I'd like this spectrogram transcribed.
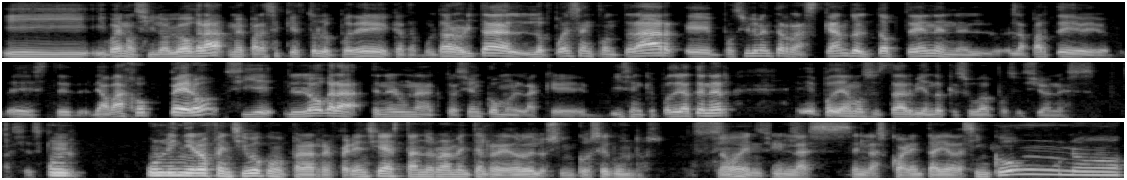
Y, bueno, si lo logra, me parece que esto lo puede catapultar. Ahorita lo puedes encontrar eh, posiblemente rascando el top 10 en la parte este, de abajo, pero si logra tener una actuación como la que dicen que podría tener, eh, podríamos estar viendo que suba posiciones. Así es que. Un, un liniero ofensivo, como para referencia, está normalmente alrededor de los 5 segundos, ¿no? En, las, en las 40 yardas. 5-1,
